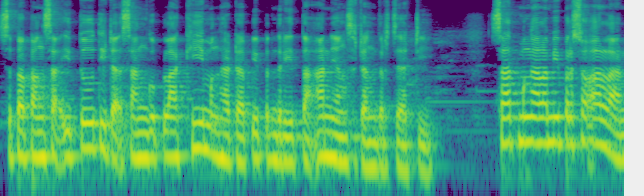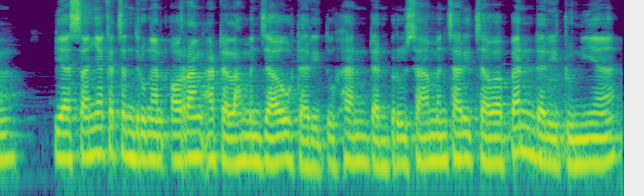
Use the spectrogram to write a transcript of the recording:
sebab bangsa itu tidak sanggup lagi menghadapi penderitaan yang sedang terjadi. Saat mengalami persoalan, biasanya kecenderungan orang adalah menjauh dari Tuhan dan berusaha mencari jawaban dari dunia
